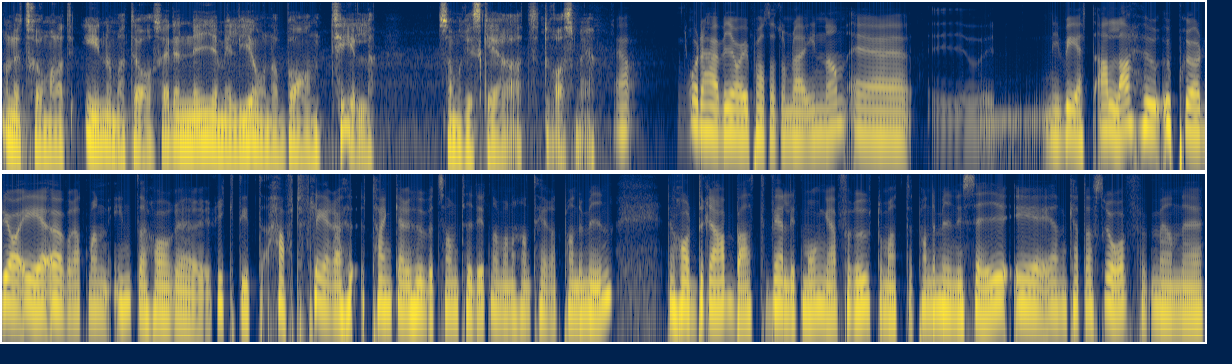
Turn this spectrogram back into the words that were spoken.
Och nu tror man att inom ett år så är det 9 miljoner barn till som riskerar att dras med. Ja, och det här, vi har ju pratat om det här innan. Eh, ni vet alla hur upprörd jag är över att man inte har eh, riktigt haft flera tankar i huvudet samtidigt när man har hanterat pandemin. Det har drabbat väldigt många, förutom att pandemin i sig är en katastrof. Men eh,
